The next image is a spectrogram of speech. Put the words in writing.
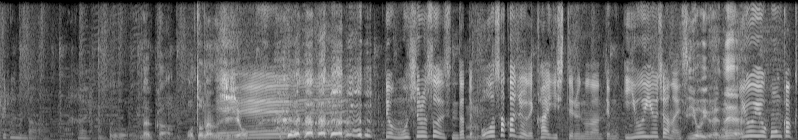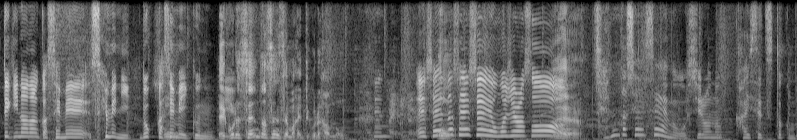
けるんだ。はいはい。うん、なんか大人の事情、へー。でも面白そうですね。だってうん。大阪城で会議してるのなんてもういよいよじゃないですか。いよいよやね。いよいよ本格的ななんか攻め攻めにどっか攻め行くん。っていう。えこれ千田先生も入ってくれはんの？ねえ千田先生面白そう、え。千田先生のお城の解説とかも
